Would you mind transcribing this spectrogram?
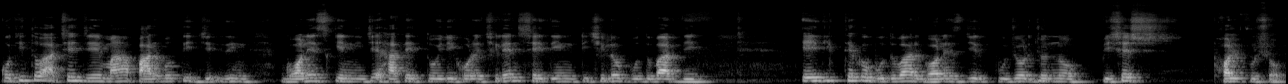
কথিত আছে যে মা পার্বতী যেদিন গণেশকে নিজে হাতে তৈরি করেছিলেন, সেই দিনটি ছিল বুধবার দিন। এই দিক থেকেও বুধবার গণেশজির পুজোর জন্য বিশেষ ফলপ্রসূ।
